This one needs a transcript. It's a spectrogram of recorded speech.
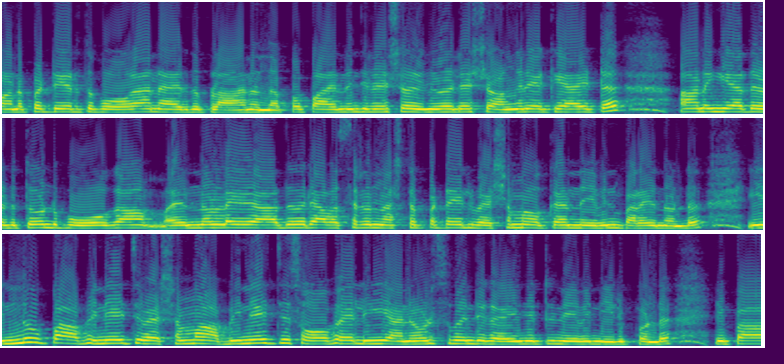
പണപ്പെട്ടി എടുത്ത് പോകാനായിരുന്നു പ്ലാൻ എന്ന്. അപ്പോൾ പതിനഞ്ച് ലക്ഷം ഇരുപത് ലക്ഷം അങ്ങനെയൊക്കെ ആയിട്ട് ആണെങ്കിൽ അത് എടുത്തുകൊണ്ട് പോകാം എന്നുള്ള അതൊരു അവസരം നഷ്ടപ്പെട്ടതിൽ വിഷമമൊക്കെ നെവിൻ പറയുന്നുണ്ട്. ഇന്നും ഇപ്പോൾ അഭിനയിച്ച് വിഷമം അഭിനയിച്ച് ശോഭയിൽ ഈ അനൗൺസ്മെന്റ് കഴിഞ്ഞിട്ട് നെവിൻ ഇരിപ്പുണ്ട് ഇപ്പം ആ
